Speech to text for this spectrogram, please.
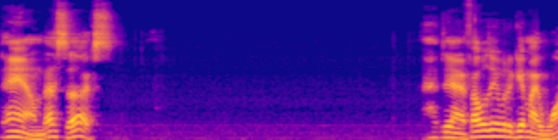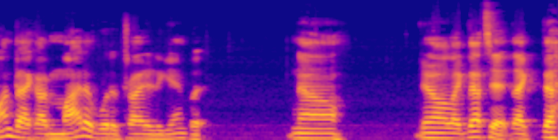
Damn, that sucks. Ah, damn, if I was able to get my wand back, I might have would have tried it again, but no. You know, like that's it. Like the,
